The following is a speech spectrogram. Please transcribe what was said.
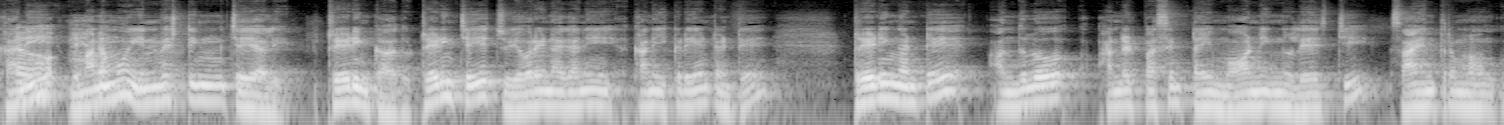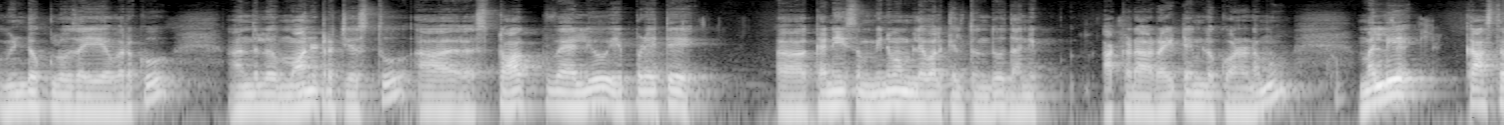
కానీ మనము ఇన్వెస్టింగ్ చేయాలి. ట్రేడింగ్ కాదు. ట్రేడింగ్ చేయొచ్చు ఎవరైనా కానీ కానీ ఇక్కడ ఏంటంటే ట్రేడింగ్ అంటే అందులో హండ్రెడ్ పర్సెంట్ టైం మార్నింగ్ లేచి సాయంత్రం విండో క్లోజ్ అయ్యే వరకు అందులో మానిటర్ చేస్తూ ఆ స్టాక్ వాల్యూ ఎప్పుడైతే కనీసం మినిమం లెవెల్కి వెళ్తుందో దాన్ని అక్కడ రైట్ టైంలో కొనడము. మళ్ళీ కాస్త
